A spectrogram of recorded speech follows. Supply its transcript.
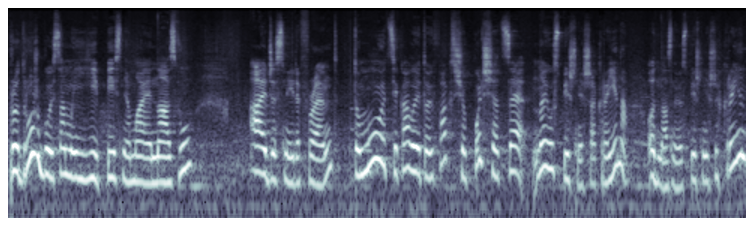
про дружбу, і саме її пісня має назву I just need a friend. Тому цікавий той факт, що Польща це найуспішніша країна, одна з найуспішніших країн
